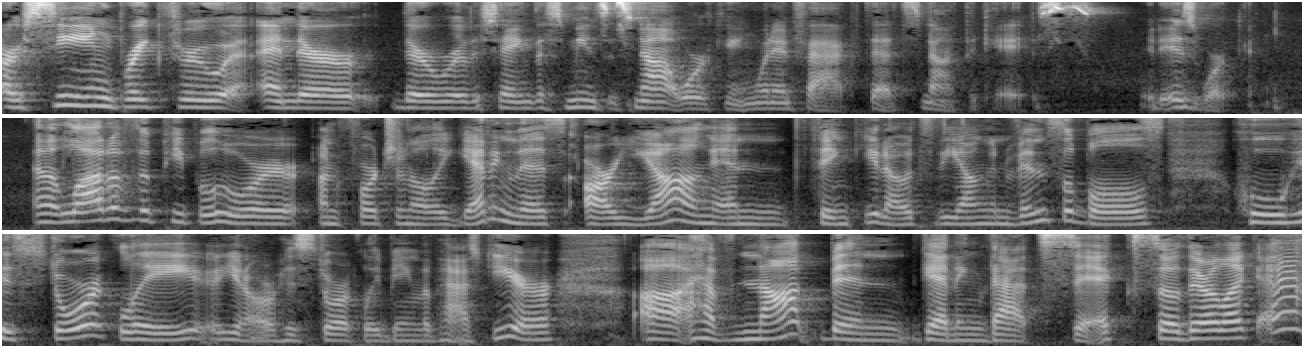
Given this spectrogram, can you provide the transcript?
are seeing breakthrough and they're they're really saying this means it's not working when in fact that's not the case. It is working. And a lot of the people who are unfortunately getting this are young and think, you know, it's the young invincibles who historically, you know, or historically being the past year, uh, have not been getting that sick. So they're like, eh,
